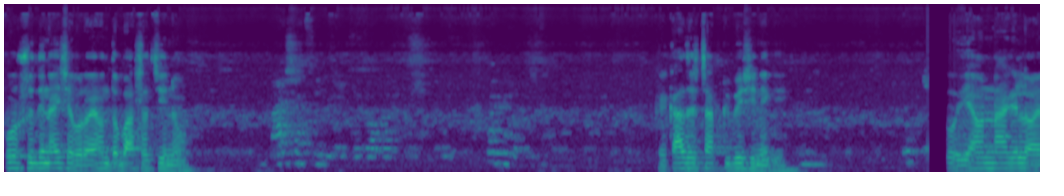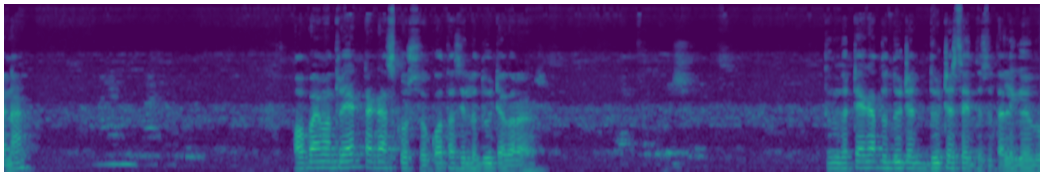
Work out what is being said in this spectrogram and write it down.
পরশু দিন আইসে করো এখন তো বাসা চিনো? কাজের চাপ কি বেশি নাকি? এখন না গেলে হয় না। অপায় মাত্র একটা কাজ করছ কথা ছিল দুইটা করার। তুমি তো টাকা তো দুইটা দুইটা চাইতেছো তাহলে কি হইব?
